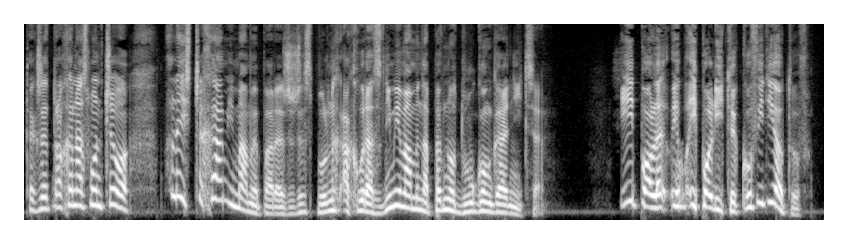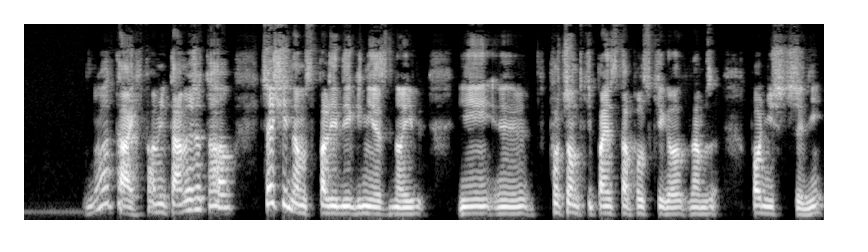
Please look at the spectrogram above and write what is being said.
Także trochę nas łączyło, ale i z Czechami mamy parę rzeczy wspólnych. Akurat z nimi mamy na pewno długą granicę. I, pole, i, i polityków, idiotów. No tak, pamiętamy, że to Czesi nam spalili Gniezno i, i y, początki państwa polskiego nam poniszczyli.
